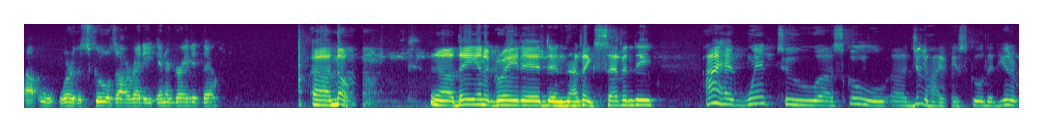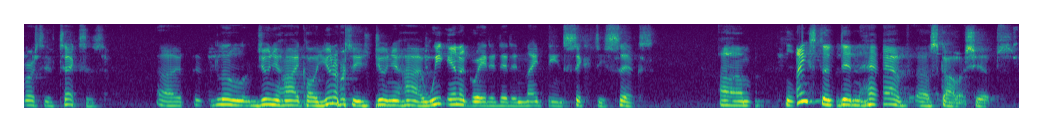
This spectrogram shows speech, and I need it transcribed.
uh, were the schools already integrated there? Uh, no. No, they integrated in, I think, 70. I had went to uh, school, uh, junior high school at the University of Texas uh, little junior high called University Junior High. We integrated it in 1966. Um, Langston didn't have uh, scholarships.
